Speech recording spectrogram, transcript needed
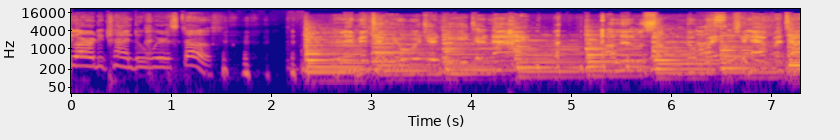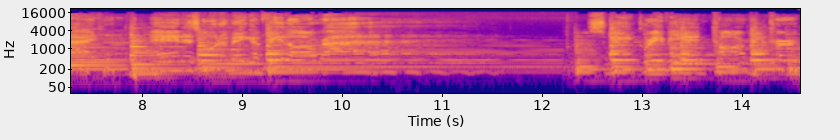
You already trying to do weird stuff. Let me tell you what you need tonight. A little something to whet your appetite, and it's gonna make you feel alright. Sweet gravy and Carmen Kirk,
